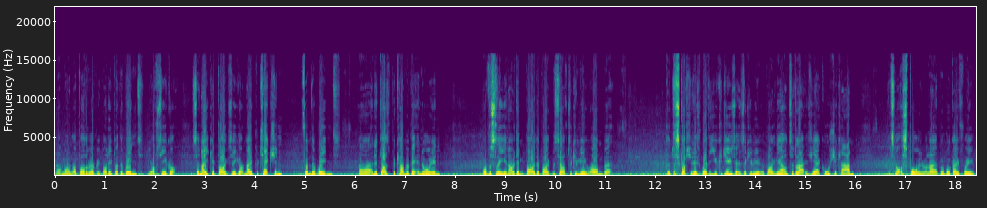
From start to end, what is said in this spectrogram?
that might not bother everybody, but the wind, obviously you've got, it's a naked bike, so you've got no protection from the wind, uh, and it does become a bit annoying. Obviously, you know, I didn't buy the bike myself to commute on, but the discussion is whether you could use it as a commuter bike. And the answer to that is yeah of course you can. It's not a spoiler alert but we'll go through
